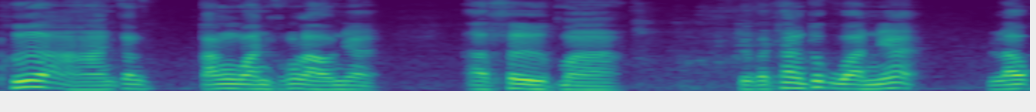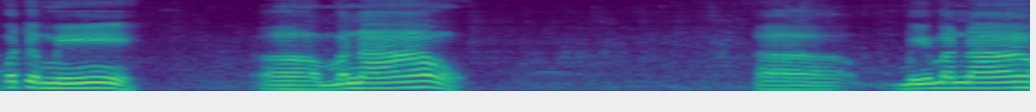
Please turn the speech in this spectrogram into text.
เพื่ออาหารกลางวันของเราเนี่ยเสิร์ฟมาจนกระทั่งทุกวันเนี้ยเราก็จะมีมะนาวมีมะนาว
